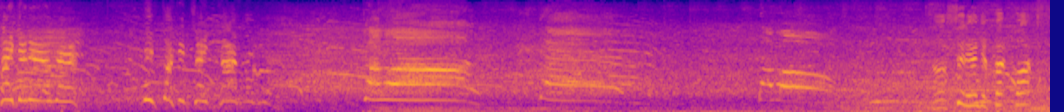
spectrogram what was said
Take it out there! You fucking cheat, cunt! Come on! Yeah! Come on! Oh, sit down, you fat fuck!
